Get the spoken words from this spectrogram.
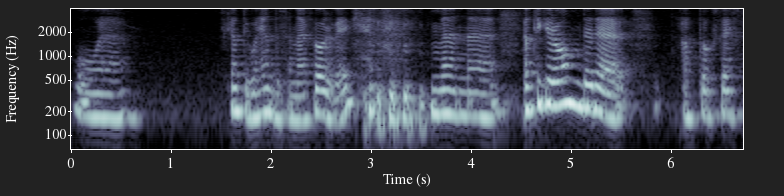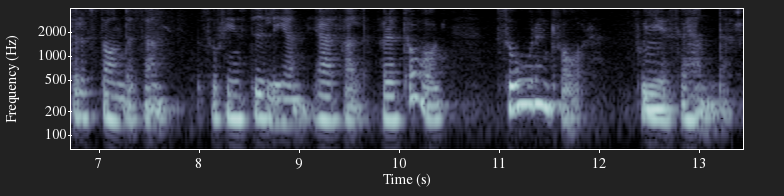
Och eh, ska inte gå händelserna i förväg, men eh, jag tycker om det där att också efter uppståndelsen så finns tydligen, i alla fall för ett tag, såren kvar på mm. Jesu händer.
